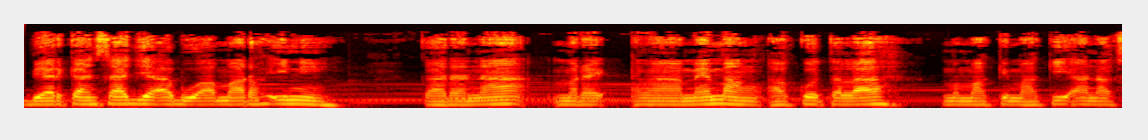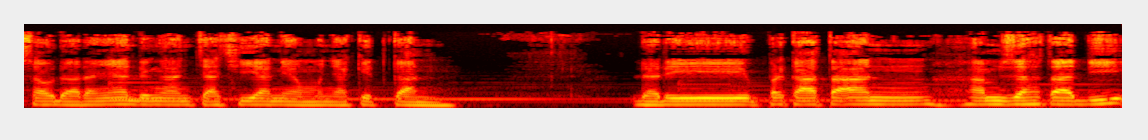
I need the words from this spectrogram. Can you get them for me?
Biarkan saja Abu Amaroh ini karena mereka, uh, memang aku telah memaki-maki anak saudaranya dengan cacian yang menyakitkan dari perkataan Hamzah tadi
